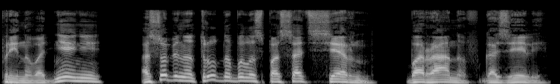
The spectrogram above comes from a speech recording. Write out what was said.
При наводнении особенно трудно было спасать серн, баранов, газелей.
